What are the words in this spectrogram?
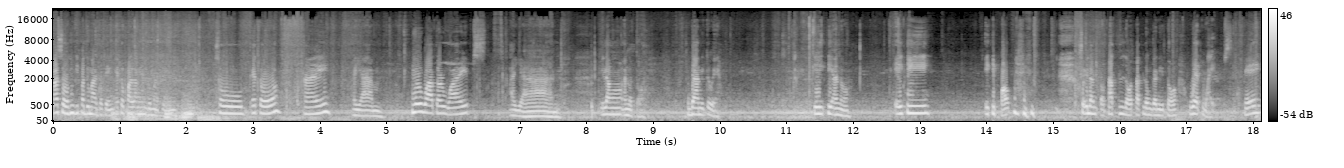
Kaso, hindi pa dumadating. Ito pa lang yung dumating. So, ito ay, ayan, pure water wipes. Ayan. Ilang ano to? Madami to eh. 80 ano? 80 80 pop. so ilan to? Tatlo, tatlong ganito, wet wipes. Okay?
